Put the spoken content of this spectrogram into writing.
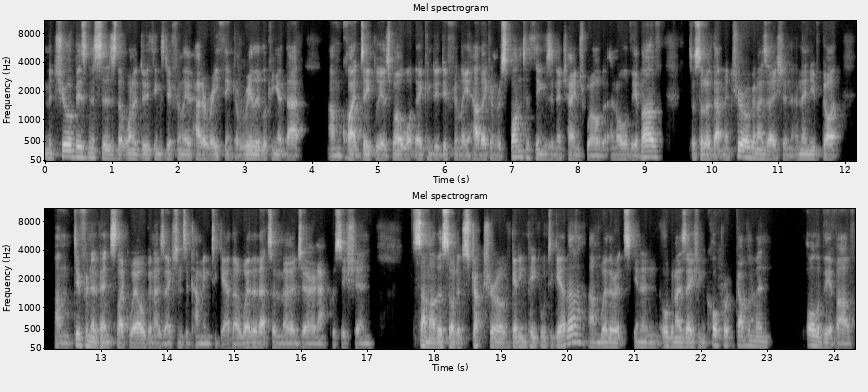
mature businesses that want to do things differently have had a rethink of really looking at that um, quite deeply as well, what they can do differently, how they can respond to things in a changed world, and all of the above. So, sort of that mature organization. And then you've got um, different events like where organizations are coming together, whether that's a merger, an acquisition, some other sort of structure of getting people together, um, whether it's in an organization, corporate, government, all of the above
